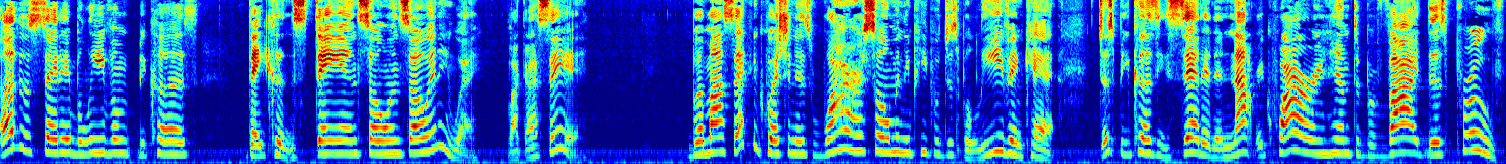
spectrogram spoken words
Others say they believe them because they couldn't stand so and so anyway. Like I said, but my second question is why are so many people just believing Katt just because he said it and not requiring him to provide this proof?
